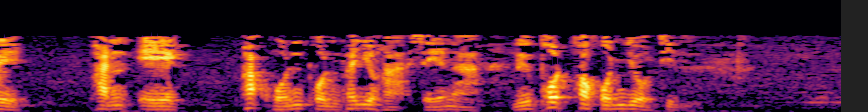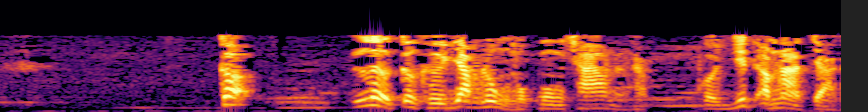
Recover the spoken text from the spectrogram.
ยพันเอกพระหนพลพยุหะเสนา หรือพศพหลโยธิน ก็เลิกก็คือย่ำรุ่งหกโมงเช้านะครับ ก็ยึดอำนาจจาก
